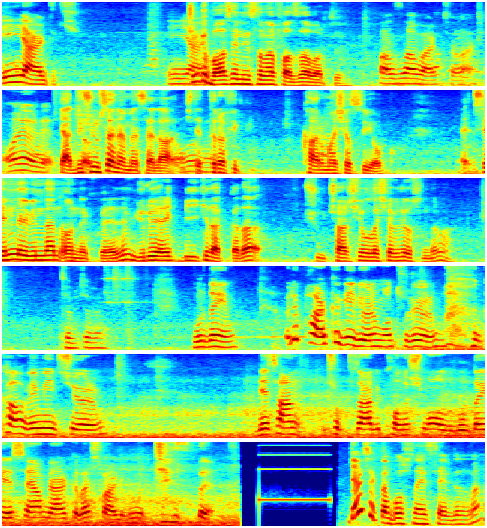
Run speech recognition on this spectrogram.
İyi yerdik. İyi yerdik. Çünkü bazen insanlar fazla abartıyor. fazla abartıyorlar. O ne öyle? Ya Çok- düşünsene mesela Olur işte mu? trafik karmaşası yok. E, Senin evinden örnek verelim. Yürüyerek bir iki dakikada şu çarşıya ulaşabiliyorsun değil mi? Tabii tabii. Buradayım. Öyle parka geliyorum, oturuyorum. Kahvemi içiyorum. Geçen çok güzel bir konuşma oldu. Burada yaşayan bir arkadaş vardı. Bunu kesti. Gerçekten Bosna'yı sevdin mi?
